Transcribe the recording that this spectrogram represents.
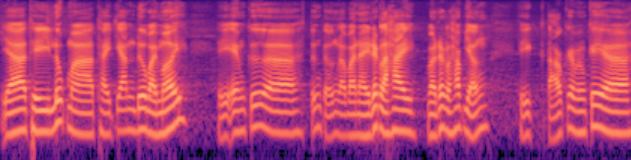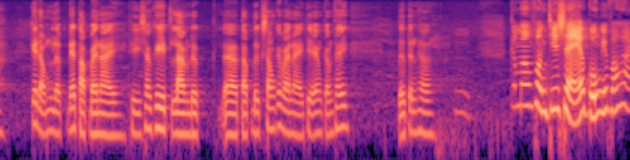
dạ thì lúc mà thầy Kỳ Anh đưa bài mới thì em cứ à, tưởng tượng là bài này rất là hay và rất là hấp dẫn. Thì tạo cái cái à, cái động lực để tập bài này. Thì sau khi làm được à, tập được xong cái bài này thì em cảm thấy tự tin hơn cảm ơn phần chia sẻ của Nguyễn Võ Hoàng.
